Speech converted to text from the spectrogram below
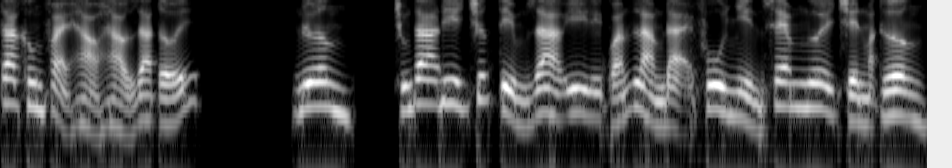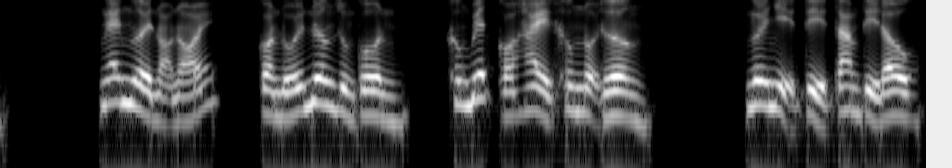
ta không phải hảo hảo ra tới. Nương, chúng ta đi trước tìm ra y quán làm đại phu nhìn xem ngươi trên mặt thương. Nghe người nọ nói, còn đối nương dùng côn, không biết có hay không nội thương. Ngươi nhị tỷ tam tỷ đâu?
